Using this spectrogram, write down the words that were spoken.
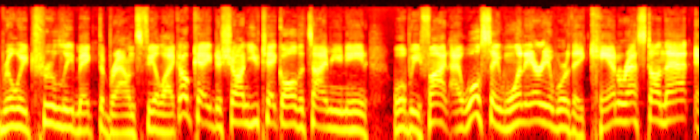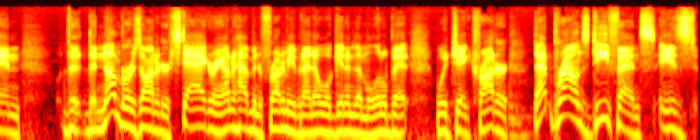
really truly make the Browns feel like, okay, Deshaun, you take all the time you need, we'll be fine. I will say one area where they can rest on that and the the numbers on it are staggering. I don't have them in front of me, but I know we'll get into them a little bit with Jake Trotter. That Browns defense is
